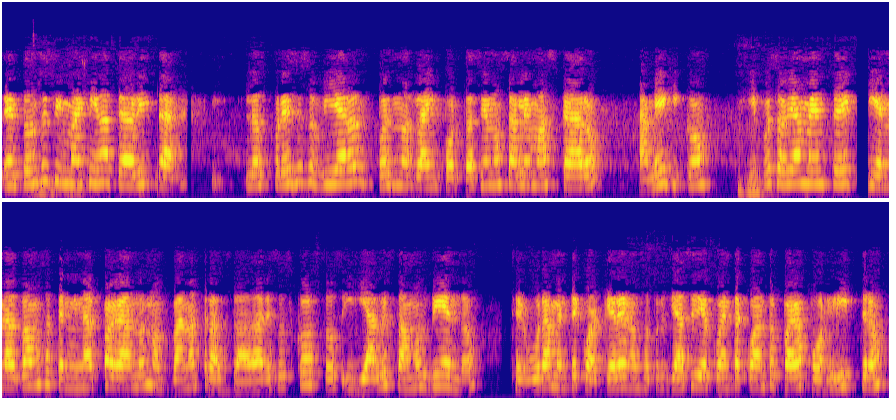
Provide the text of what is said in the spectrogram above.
Entonces, imagínate ahorita, los precios subieron, pues la importación nos sale más caro a México. Y pues obviamente quien las vamos a terminar pagando nos van a trasladar esos costos y ya lo estamos viendo. Seguramente cualquiera de nosotros ya se dio cuenta cuánto paga por litro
